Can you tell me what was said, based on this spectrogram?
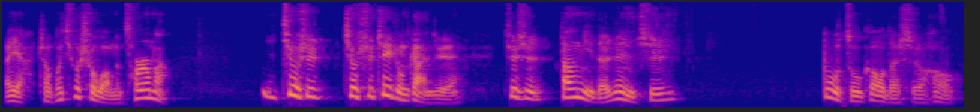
哎呀，这不就是我们村吗？就是就是这种感觉，就是当你的认知不足够的时候，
